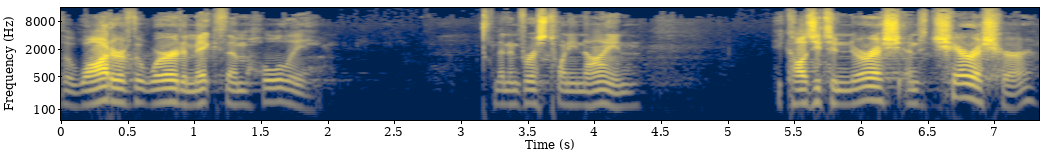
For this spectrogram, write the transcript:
the water of the word and make them holy. And then in verse 29, he calls you to nourish and cherish her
